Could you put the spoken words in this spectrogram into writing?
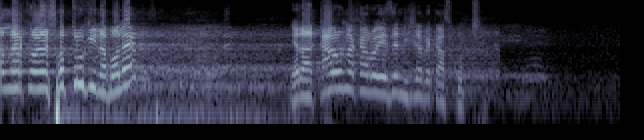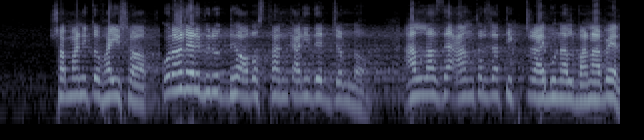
আল্লাহর কোরআনের শত্রু কি না বলে? এরা কারও না কারও এজেন্ট হিসাবে কাজ করছে। সম্মানিত ভাই সব, কোরআনের বিরুদ্ধে অবস্থানকারীদের জন্য আল্লাহ যে আন্তর্জাতিক ট্রাইব্যুনাল বানাবেন,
